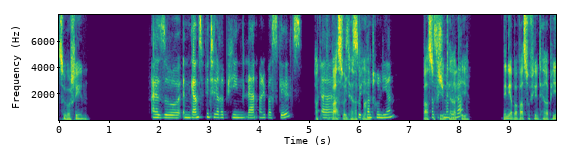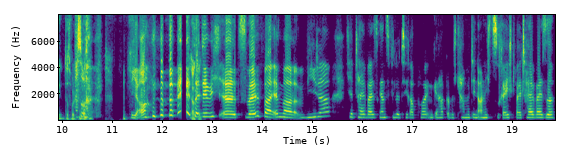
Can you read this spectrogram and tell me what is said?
zu überstehen? Also in ganz vielen Therapien lernt man über Skills. Okay, äh, warst du in Therapie? Zu kontrollieren. Warst Hast du viel in Therapie? Gehört? Nee, nee, aber warst du viel in Therapie? Das wollte ich so. Ja. okay. Seitdem ich äh, zwölf war, immer wieder. Ich habe teilweise ganz viele Therapeuten gehabt, aber ich kam mit denen auch nicht zurecht, weil teilweise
